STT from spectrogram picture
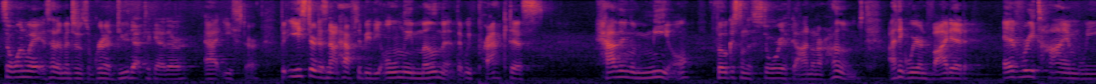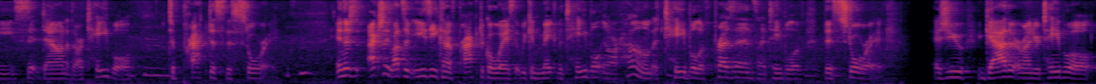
So one way, as Heather mentioned, is we're going to do that together at Easter. But Easter does not have to be the only moment that we practice having a meal focused on the story of God in our homes. I think we're invited every time we sit down at our table Mm-hmm. to practice this story. And there's actually lots of easy, kind of practical ways that we can make the table in our home a table of presence and a table of this story. As you gather around your table,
